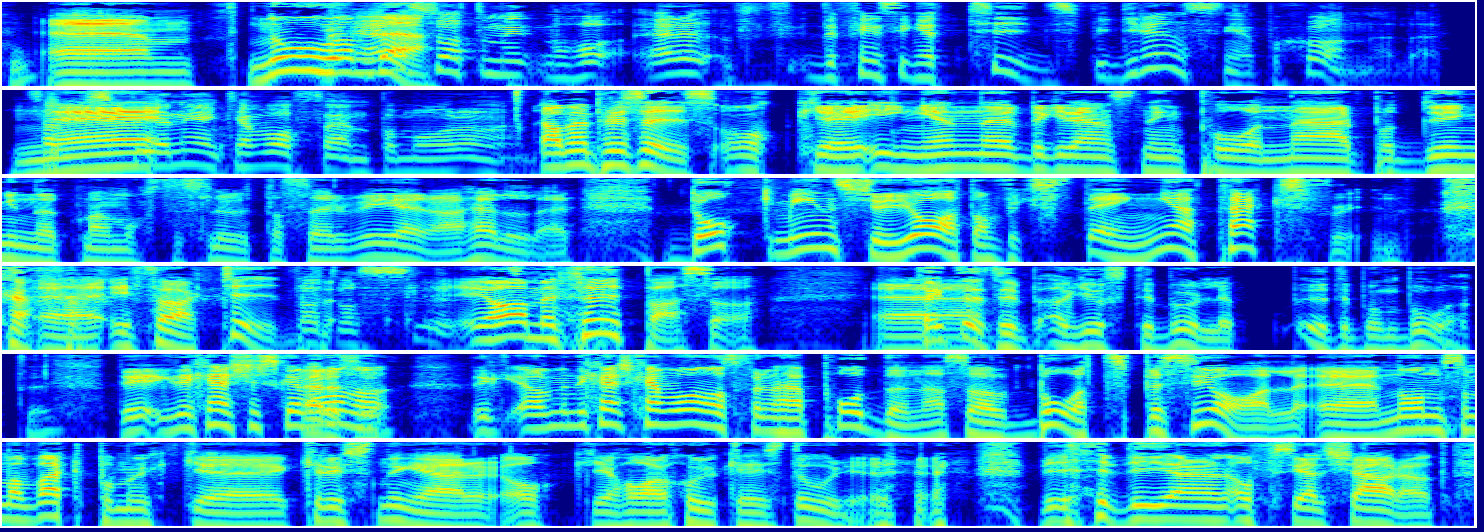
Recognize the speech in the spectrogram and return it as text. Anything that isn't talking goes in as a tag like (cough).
Eh, nog om är det det. så att de har, är det, det finns inga tidsbegränsningar på sjön eller? Så Nej. att spelningen kan vara fem på morgonen? Ja men precis, och eh, ingen eh, begränsning på när på dygnet man måste sluta servera heller. Dock minns ju jag att de fick stänga taxfree (laughs) eh, i förtid. För att vara slut? Ja men typ alltså. Eh, Tänk dig typ augustibulle ute på en båt. Det, det kanske ska vara något, det, ja men det kanske kan vara något för den här podden, alltså båtspecial. Eh, någon som har varit på mycket kryssningar och har sjuka historier. (laughs) vi, vi gör en officiell shoutout.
